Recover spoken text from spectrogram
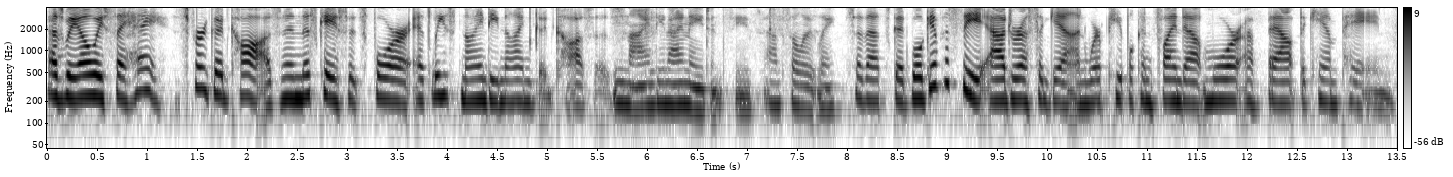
as we always say, hey, it's for a good cause. And in this case, it's for at least 99 good causes. 99 agencies, absolutely. So that's good. Well, give us the address again where people can find out more about the campaign.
